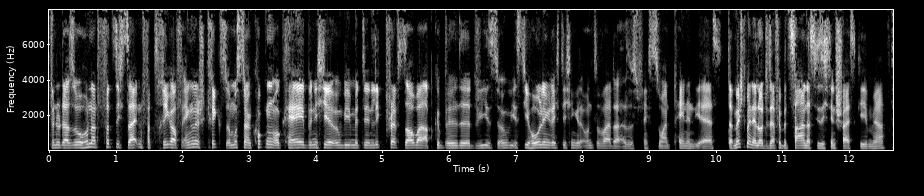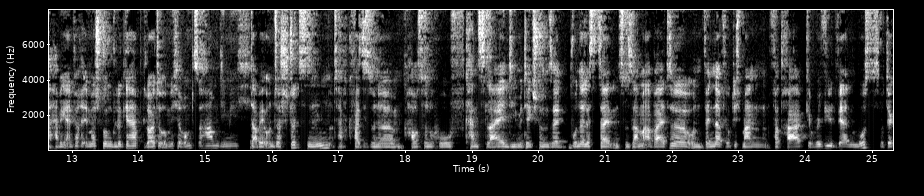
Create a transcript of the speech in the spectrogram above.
wenn du da so 140 Seiten Verträge auf Englisch kriegst und musst dann gucken, okay, bin ich hier irgendwie mit den Lick Prefs sauber abgebildet, wie ist irgendwie ist die Holding richtig und so weiter. Also es ist so ein Pain in the ass. Da möchte man ja Leute dafür bezahlen, dass sie sich den Scheiß geben, ja. Da habe ich einfach immer schon Glück gehabt, Leute um mich herum zu haben, die mich dabei unterstützen und habe quasi so eine Haus- und Hof-Kanzlei, die mit der ich schon seit Wunderlist-Zeiten zusammenarbeite und wenn da wirklich mal ein Vertrag gereviewt werden muss, wird der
